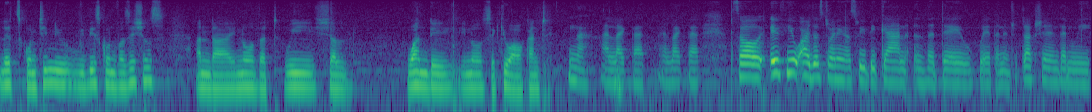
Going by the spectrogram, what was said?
Let's continue with these conversations, and I know that we shall one day, you know, secure our country. Nah, I like that. I like that. So, if you are just joining us, we began the day with an introduction. Then we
